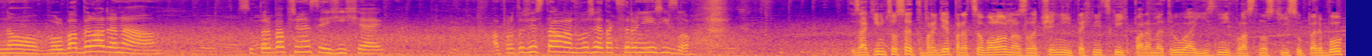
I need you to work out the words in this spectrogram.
No, volba byla daná. Superba přines Ježíšek, a protože stál na dvoře, tak se do něj řízlo. Zatímco se tvrdě pracovalo na zlepšení technických parametrů a jízdních vlastností Superbu,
